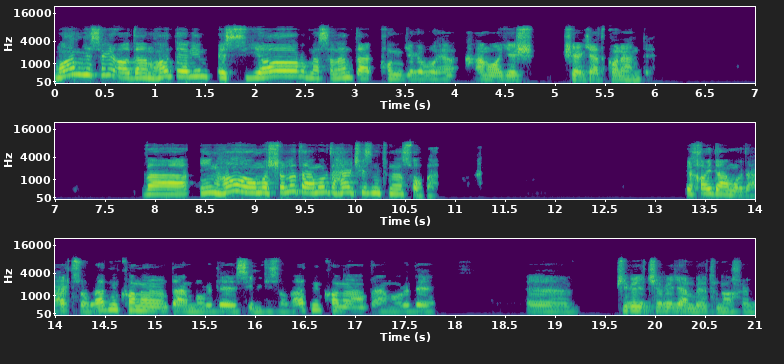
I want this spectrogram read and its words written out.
ما هم یه سری آدم ها داریم بسیار مثلا در کنگره و همایش شرکت کننده. و اینها ماشاءالله در مورد هر چیز می‌تونن صحبت بخوای در مورد عکس صحبت می‌کنن در مورد سی بی صحبت می‌کنن در مورد چی چه بگم بهتون آخر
